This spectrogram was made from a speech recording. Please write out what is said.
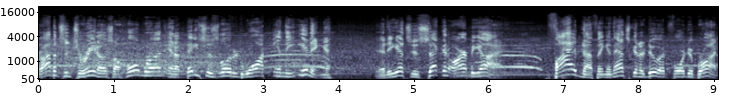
Robinson Chirinos, a home run and a bases loaded walk in the inning. And he gets his second RBI. 5 0, and that's going to do it for Doubront.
